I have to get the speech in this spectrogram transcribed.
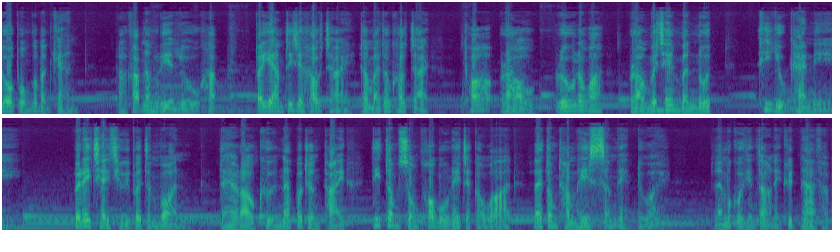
ตัวผมก็เหมือนกันนะครับนั่งเรียนรู้ครับ พยายามที่จะเข้าใจทำไมต้องเข้าใจ เพราะเรารู้แล้วว่าเราไม่ใช่มนุษย์ที่อยู่แค่นี้ ไม่ได้ใช้ชีวิตประจำวัน แต่เราคือนักผจญภัยที่ต้องส่งข้อมูลให้จักรวาลและต้องทำให้สำเร็จด้วย แล้วมาคุยกันต่อในคลิปหน้าครับ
